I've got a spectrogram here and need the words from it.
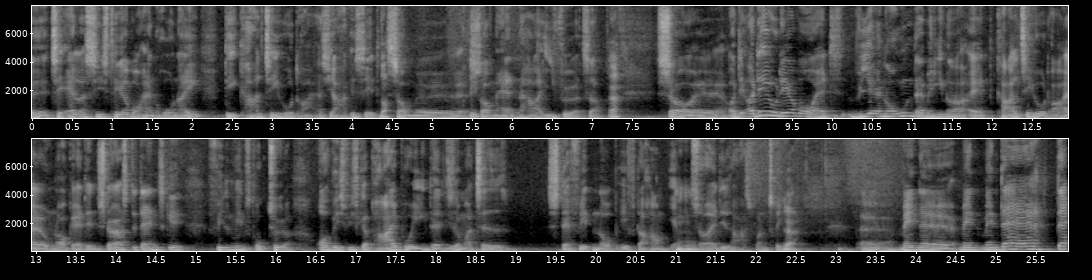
øh, til allersidst her, hvor han runder af, det er Karl T.H. Dreyers jakkesæt, Nå. som, øh, Okay. som han har iført sig. Ja. Så, øh, og, det, og det er jo der, hvor at vi er nogen, der mener, at Karl T.H. Dreyer jo nok er den største danske filminstruktør, og hvis vi skal pege på en, der ligesom har taget stafetten op efter ham, jamen mm-hmm. så er det Lars von Trier. Ja. Øh, men øh, men, men der, er, der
